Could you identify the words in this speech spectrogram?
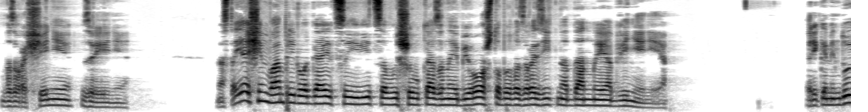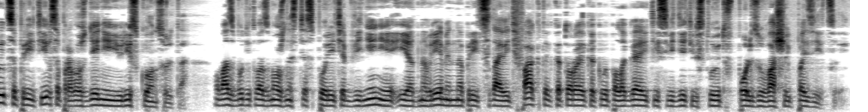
возвращение зрения. Настоящим вам предлагается явиться в вышеуказанное бюро, чтобы возразить на данные обвинения. Рекомендуется прийти в сопровождении юрисконсульта. У вас будет возможность оспорить обвинения и одновременно представить факты, которые, как вы полагаете, свидетельствуют в пользу вашей позиции.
